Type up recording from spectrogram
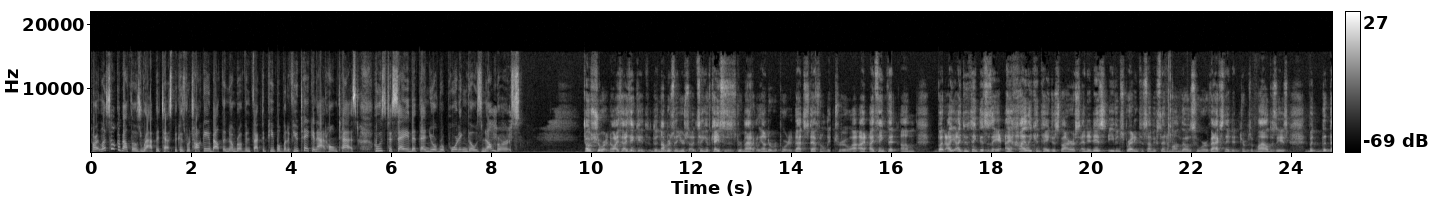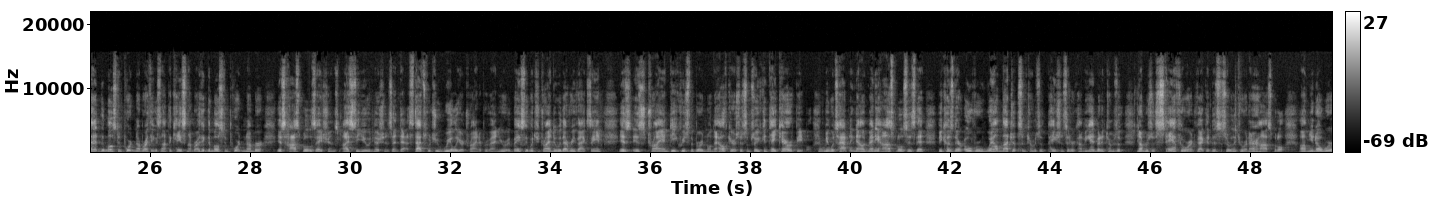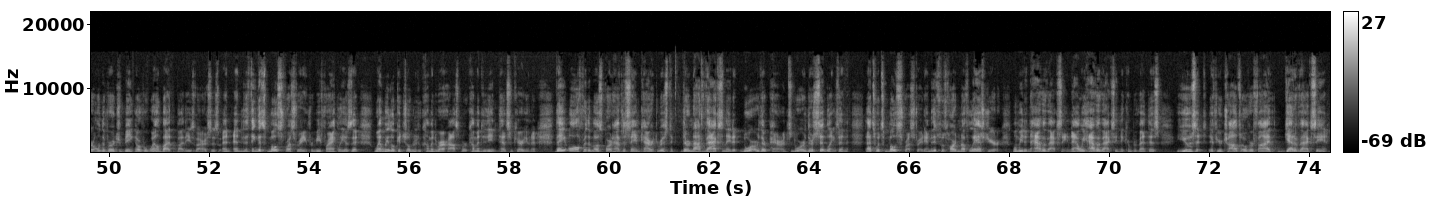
All right, let's talk about those rapid tests because we're talking about the number of infected people. But if you take an at home test, who's to say that then you're reporting those numbers? Oh, sure. No, I, th- I think it, the numbers that you're seeing of cases is dramatically underreported. That's definitely true. I, I think that, um, but I, I, do think this is a, a, highly contagious virus, and it is even spreading to some extent among those who are vaccinated in terms of mild disease. But the, that the most important number, I think, is not the case number. I think the most important number is hospitalizations, ICU admissions, and deaths. That's what you really are trying to prevent. You basically what you're trying to do with every vaccine is is try and decrease the burden on the healthcare system so you can take care of people. Mm. I mean, what's happening now in many hospitals is that because they're overwhelmed, not just in terms of patients that are coming in, but in terms of numbers of staff who are infected. This is certainly true in our hospital. Um, you know, we're on the verge of being overwhelmed by, by these viruses. And, and the thing that's most frustrating for me, frankly, is that when we look at children who come into our hospital or come into the intensive care unit, they all, for the most part, have the same characteristic. They're not vaccinated, nor are their parents, nor are their siblings. And that's what's most frustrating. I mean, this was hard enough last year when we didn't have a vaccine. Now we have a vaccine that can prevent this, use it. If your child's over five, get a vaccine.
